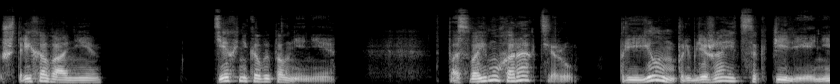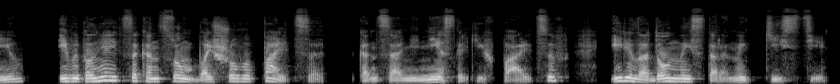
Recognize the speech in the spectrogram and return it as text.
Штрихование. Техника выполнения. По своему характеру прием приближается к пилению и выполняется концом большого пальца, концами нескольких пальцев или ладонной стороны кисти.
